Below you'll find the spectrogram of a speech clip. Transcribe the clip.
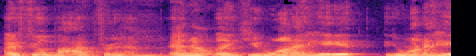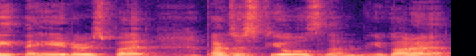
I feel bad for him. I And know. like you want to hate you want to hate the haters, but that just fuels them. You got to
